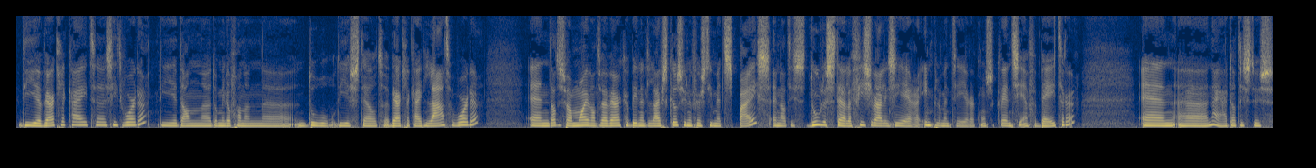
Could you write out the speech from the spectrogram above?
die je werkelijkheid uh, ziet worden. Die je dan door middel van een, een, doel die je stelt werkelijkheid laat worden. En dat is wel mooi, want wij werken binnen de Life Skills University met SPICE. En dat is doelen stellen, visualiseren, implementeren, consequentie en verbeteren. En nou ja, dat is dus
